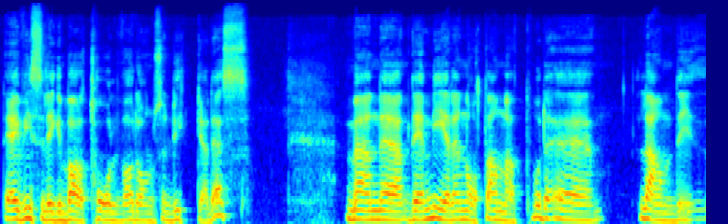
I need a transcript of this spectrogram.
Det är visserligen bara 12 av dem som lyckades. Men eh, det är mer än något annat eh, land i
